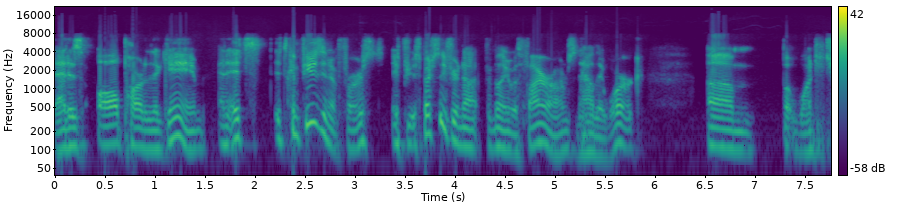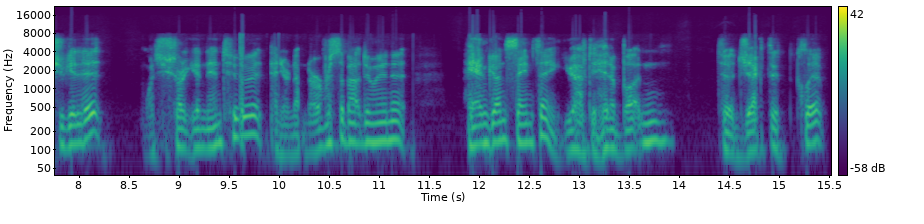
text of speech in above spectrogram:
That is all part of the game, and it's it's confusing at first, if you especially if you're not familiar with firearms and how they work. Um, but once you get it, once you start getting into it, and you're not nervous about doing it, handgun same thing. You have to hit a button to eject the clip.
